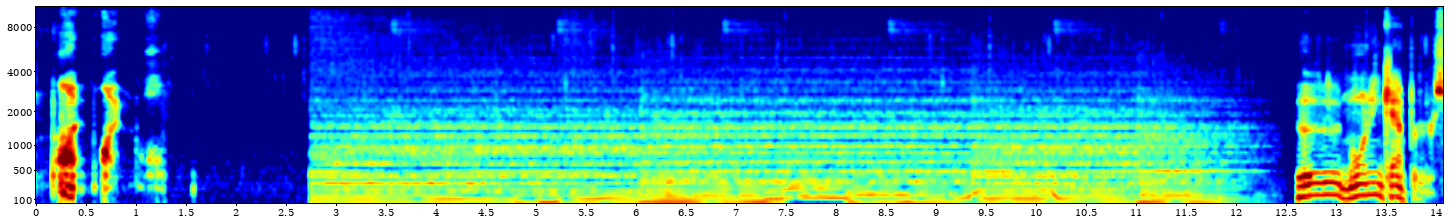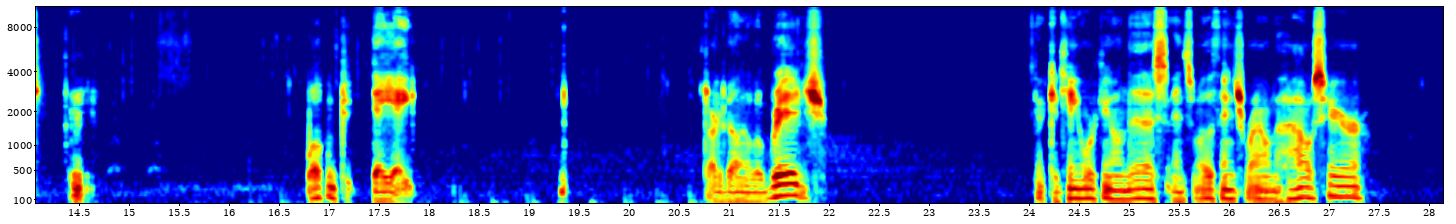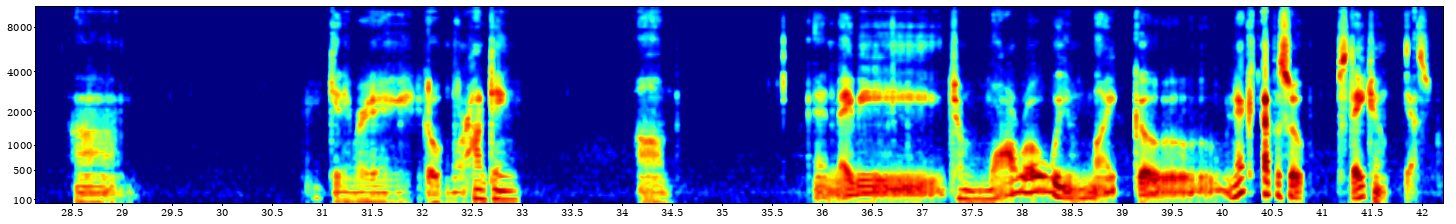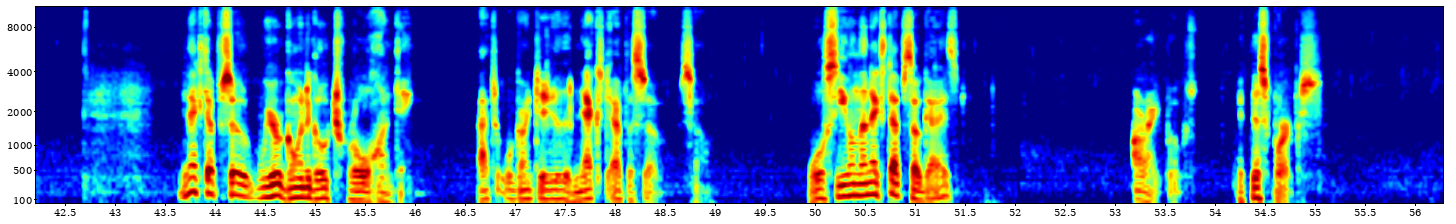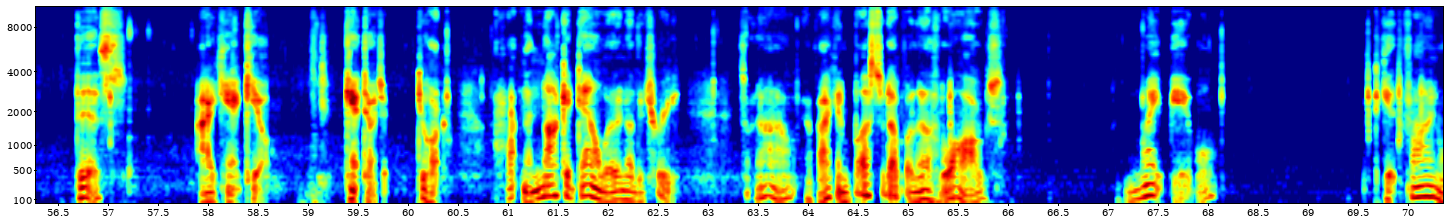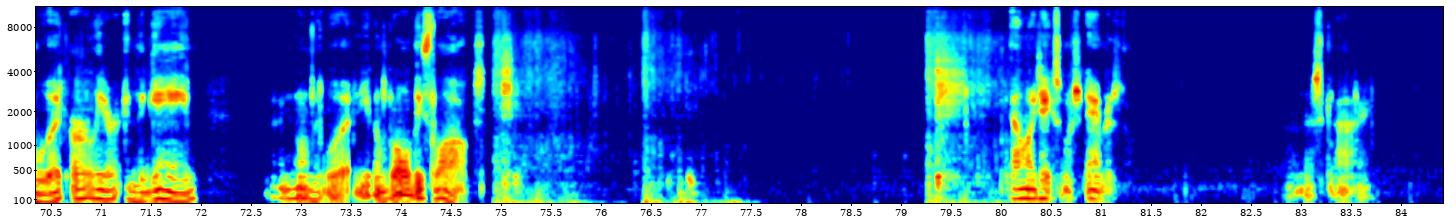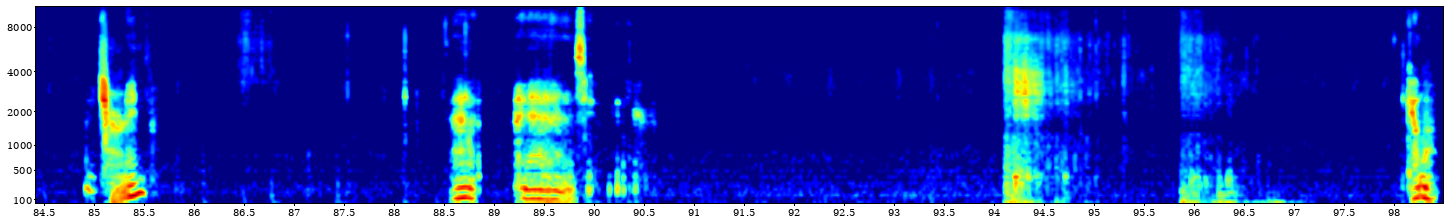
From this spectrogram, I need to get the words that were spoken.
Good morning, campers. Welcome to day eight. Started building a little bridge. Gonna continue working on this and some other things around the house here. Um, getting ready to go more hunting. Um, and maybe tomorrow we might go next episode. Stay tuned. Yes. Next episode, we're going to go troll hunting. That's what we're going to do the next episode. So we'll see you on the next episode, guys. All right, folks. If this works, this I can't kill. Can't touch it. Too hard I happen to knock it down with another tree. So now, if I can bust it up with enough logs, I might be able to get fine wood earlier in the game than I normally would. You can roll these logs. It only takes so much damage. This guy. Turn him. That. And let's see. Come on.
